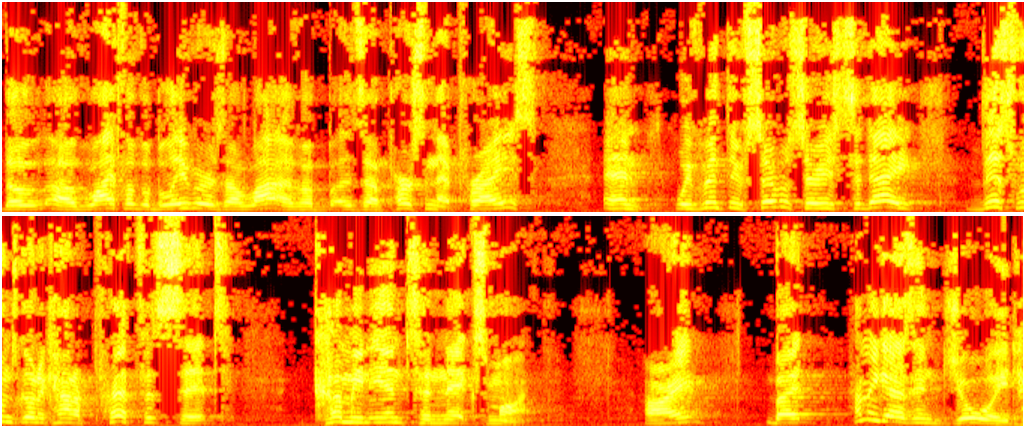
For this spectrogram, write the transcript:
the uh, life of a believer as a, a, as a person that prays. And we've been through several series. Today, this one's going to kind of preface it coming into next month. All right? But how many guys enjoyed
